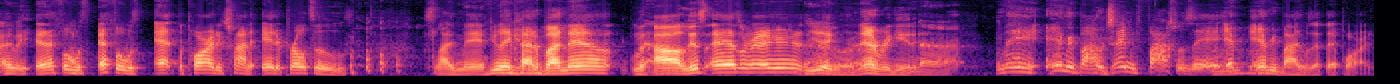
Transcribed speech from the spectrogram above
I mean, Effa was Effa was at the party trying to edit Pro Tools. It's like, man, if you ain't got it by now, with all this ass around here, you ain't gonna never get it. Nah. Man, everybody, Jamie Foxx was there. Ev- Everybody was at that party.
